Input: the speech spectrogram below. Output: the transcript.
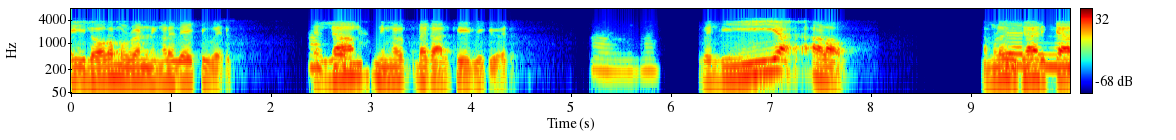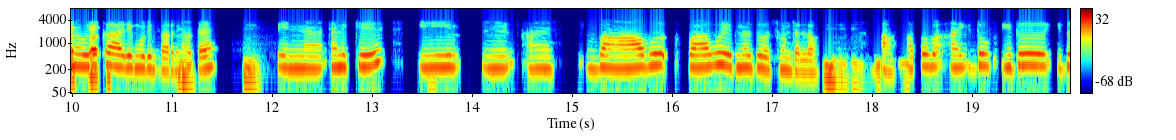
ഈ ലോകം മുഴുവൻ നിങ്ങളിലേക്ക് വരും. എല്ലാം നിങ്ങളുടെ കാൽക്കീഴിലേക്ക് വരും. വലിയ അളവ്. നമ്മൾ വിചാരിക്കാത്ത കാര്യം കൂടി പറഞ്ഞോട്ടെ. പിന്നെ എനിക്ക് ഈ വാവ് വാവ് വരുന്ന ദിവസം ഉണ്ടല്ലോ. ഉം, ഉം, ഉം. ആ അപ്പൊ ഇത് ഇത് ഇത്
